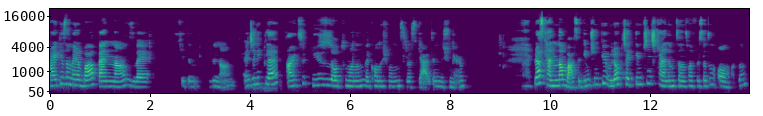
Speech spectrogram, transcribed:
Herkese merhaba, ben Naz ve kedim Luna. Öncelikle artık yüz yüze oturmanın ve konuşmanın sırası geldiğini düşünüyorum. Biraz kendimden bahsedeyim çünkü vlog çektiğim için hiç kendimi tanıtma fırsatım olmadı.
